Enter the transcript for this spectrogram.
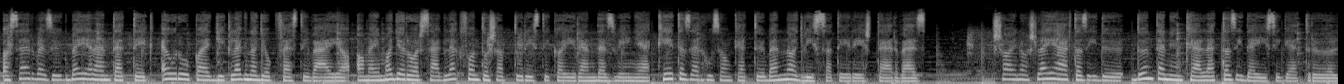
A szervezők bejelentették, Európa egyik legnagyobb fesztiválja, amely Magyarország legfontosabb turisztikai rendezvénye, 2022-ben nagy visszatérést tervez. Sajnos lejárt az idő, döntenünk kellett az idei szigetről.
